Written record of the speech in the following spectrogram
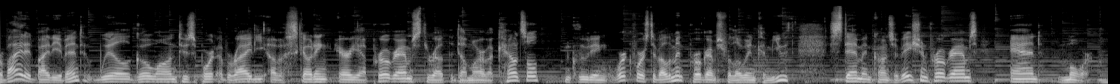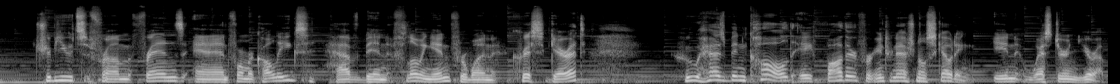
provided by the event will go on to support a variety of scouting area programs throughout the Delmarva Council, including workforce development programs for low income youth, STEM and conservation programs, and more. Tributes from friends and former colleagues have been flowing in for one Chris Garrett, who has been called a father for international scouting in Western Europe.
